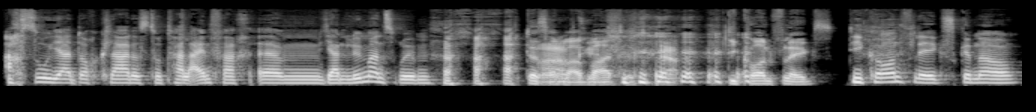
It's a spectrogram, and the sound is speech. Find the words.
Ach so, ja, doch, klar, das ist total einfach. Ähm, Jan Löhmannsröben. das haben wir Ah, okay. erwartet. Ja. Die Cornflakes. Die Cornflakes, genau.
